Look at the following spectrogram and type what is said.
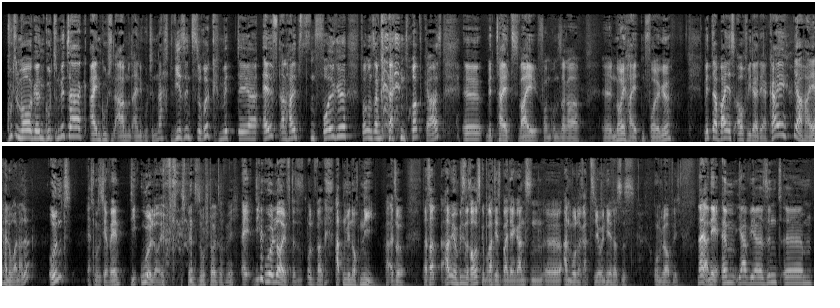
Guten Morgen, guten Mittag, einen guten Abend und eine gute Nacht. Wir sind zurück mit der elftanhalbsten Folge von unserem kleinen Podcast, äh, mit Teil zwei von unserer äh, Neuheitenfolge. Mit dabei ist auch wieder der Kai Ja, hi, hallo an alle. und, erst muss ich erwähnen, die Uhr läuft. Ich bin so stolz auf mich. Ey, die Uhr läuft. Das ist unfassbar. Hatten wir noch nie. Also, das hat, hat mich ein bisschen rausgebracht jetzt bei der ganzen äh, Anmoderation hier. Das ist unglaublich. Naja, nee, ähm, ja, wir sind ähm,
